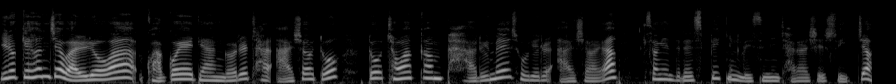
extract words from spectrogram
이렇게 현재 완료와 과거에 대한 거를 잘 아셔도 또 정확한 발음의 소리를 아셔야 성인들은 speaking listening 잘 하실 수 있죠.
